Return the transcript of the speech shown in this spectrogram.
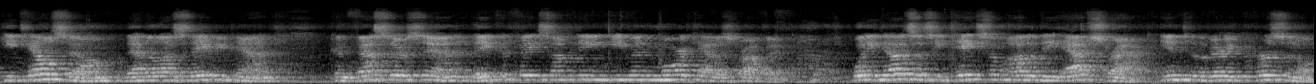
He tells them that unless they repent, confess their sin, they could face something even more catastrophic. What he does is he takes them out of the abstract into the very personal.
